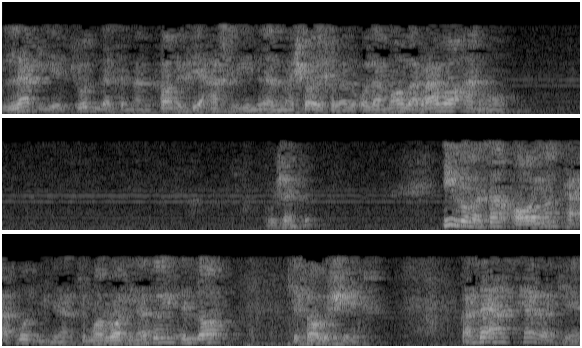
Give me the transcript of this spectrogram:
لقی جلت منکان فی عصری من المشایخ و العلماء و روا عنه. روشن این رو مثلا آیان تعبد می‌گیرن که ما راهی نداریم الا کتاب شیخ. بنده ارز کردم که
